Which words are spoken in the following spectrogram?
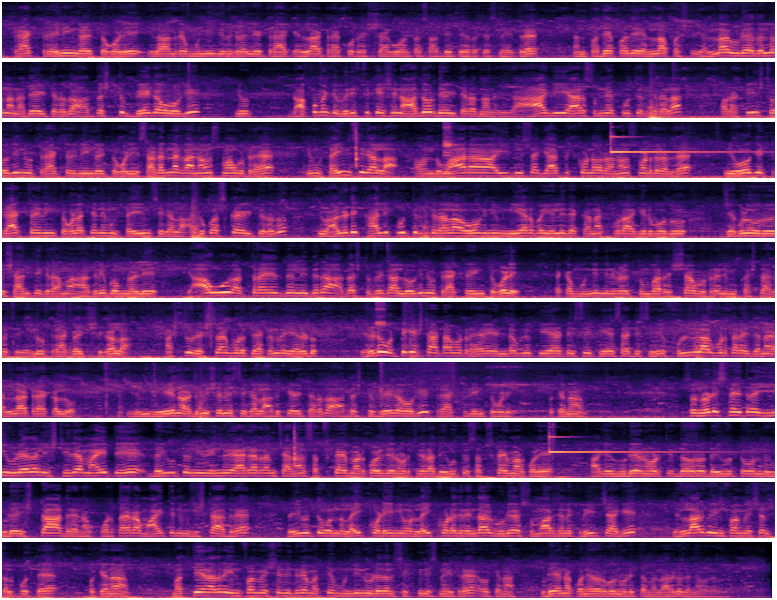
ಟ್ರ್ಯಾಕ್ ಟ್ರೈನಿಂಗ್ಗಳು ತೊಗೊಳ್ಳಿ. ಇಲ್ಲಾಂದರೆ ಮುಂದಿನ ದಿನಗಳಲ್ಲಿ ಟ್ರ್ಯಾಕ್ ಎಲ್ಲ ಟ್ರ್ಯಾಕು ರಶ್ ಆಗುವಂಥ ಸಾಧ್ಯತೆ ಇರುತ್ತೆ ಸ್ನೇಹಿತರೆ. ನಾನು ಪದೇ ಪದೇ ಎಲ್ಲ ಫಸ್ಟ್ ಎಲ್ಲ ವಿಡಿಯೋದಲ್ಲೂ ನಾನು ಅದೇ ಹೇಳ್ತಿರೋದು ಆದಷ್ಟು ಬೇಗ ಹೋಗಿ ನೀವು ಡಾಕ್ಯುಮೆಂಟ್ ವೆರಿಫಿಕೇಷನ್ ಆದವ್ರದ್ದು ಹೇಳ್ತಿರೋದು ನಾನು. ಈಗ ಆಗಿ ಯಾರು ಸುಮ್ಮನೆ ಕೂತಿರ್ತೀರಲ್ಲ, ಅವ್ರು ಅಟ್ಲೀಸ್ಟ್ ಹೋಗಿ ನೀವು ಟ್ರ್ಯಾಕ್ ಟ್ರೈನಿಂಗ್ಗಳು ತೊಗೊಳ್ಳಿ. ಸಡನ್ನಾಗಿ ಅನೌನ್ಸ್ ಮಾಡಿಬಿಟ್ರೆ ನಿಮ್ಗೆ ಟೈಮ್ ಸಿಗಲ್ಲ. ಒಂದು ವಾರ, ಐದು ದಿವಸ ಗ್ಯಾಪ್ ಇಟ್ಕೊಂಡು ಅವ್ರು ಅನೌನ್ಸ್ ಮಾಡಿದ್ರು ಅಂದರೆ ನೀವು ಹೋಗಿ ಟ್ರ್ಯಾಕ್ ಟ್ರೈನಿಂಗ್ ತೊಗೊಳಕ್ಕೆ ನಿಮ್ಗೆ ಟೈಮ್ ಸಿಗಲ್ಲ. ಅದಕ್ಕೋಸ್ಕರ ಹೇಳ್ತಿರೋದು, ನೀವು ಆಲ್ರೆಡಿ ಖಾಲಿ ಕೂತಿರ್ತೀರಲ್ಲ, ಹೋಗಿ ನಿಮ್ಮ ನಿಯರ್ ಬೈ ಎಲ್ಲಿದೆ? ಕನಕ್ಪುರ ಆಗಿರ್ಬೋದು, ಜಗಳೂರು, ಶಾಂತಿಗ್ರಾಮ ಹಗರಿಬೊಮ್ಮನಹಳ್ಳಿ ಯಾವ ಊರು ಹತ್ರ ಇದ್ದಲ್ಲಿದ್ದೀರಾ ಆದಷ್ಟು ಬೇಗ ಅಲ್ಲಿ ಹೋಗಿ ನೀವು ಟ್ರ್ಯಾಕ್ ಟ್ರೈನಿಂಗ್ ತೊಗೊಳ್ಳಿ. ಯಾಕಂದ್ರೆ ಮುಂದಿನ ದಿನಗಳಲ್ಲಿ ತುಂಬ ರಶ್ ಆಗಿಬಿಟ್ರೆ ನಿಮ್ಗೆ ಕಷ್ಟ ಆಗುತ್ತೆ. ಎಲ್ಲೂ ಟ್ರ್ಯಾಕ್ಗಳು ಸಿಗಲ್ಲ. ಅಷ್ಟು ರೆಸ್ಟ್ ಆಗಿಬಿಡುತ್ತೆ. ಯಾಕಂದರೆ ಎರಡು ಎರಡು ಒಟ್ಟಿಗೆ ಸ್ಟಾರ್ಟ್ ಆಗ್ಬಿಟ್ರೆ N W K R T C K S R T C full ಆಗಿಬಿಡ್ತಾರೆ ಜನ ಎಲ್ಲ ಟ್ರ್ಯಾಕಲ್ಲೂ ನಿಮ್ಗೆ ಏನು ಅಡ್ಮಿಷನೇ ಸಿಗಲ್ಲ, ಅದಕ್ಕೆ ಹೇಳ್ತಾ ಆದಷ್ಟು ಬೇಗ ಹೋಗಿ ಟ್ರ್ಯಾಕ್ ಟ್ರೈನಿಂಗ್ ತೊಗೊಳ್ಳಿ. ಓಕೆನಾ ಸೊ ನೋಡಿ ಸ್ನೇಹಿತರೆ, ಈ ವಿಡಿಯೋದಲ್ಲಿ ಇಷ್ಟಿದೆ ಮಾಹಿತಿ. ದಯವಿಟ್ಟು ನೀವು ಇನ್ನೂ ಯಾರ್ಯಾರು ನಮ್ಮ ಚಾನಲ್ ಸಬ್ಸ್ಕ್ರೈಬ್ ಮಾಡ್ಕೊಳ್ದೆ ನೋಡ್ತೀರಾ ದಯವಿಟ್ಟು ಸಬ್ಸ್ಕ್ರೈಬ್ ಮಾಡ್ಕೊಳ್ಳಿ. ಹಾಗೆ ವಿಡಿಯೋ ನೋಡ್ತಿದ್ದವರು, ದಯವಿಟ್ಟು ಒಂದು ವಿಡಿಯೋ ಇಷ್ಟ ಆದರೆ, ನಾವು ಕೊಡ್ತಾ ಇರೋ ಮಾಹಿತಿ ನಿಮ್ಗೆ ಇಷ್ಟ ಆದರೆ ದಯವಿಟ್ಟು ಒಂದು ಲೈಕ್ ಕೊಡಿ. ನೀವು ಲೈಕ್ ಕೊಡೋದ್ರಿಂದ ವಿಡಿಯೋ ಸುಮಾರು ಜನಕ್ಕೆ ರೀಚ್ ಆಗಿ ಎಲ್ಲರಿಗೂ ಇನ್ಫಾರ್ಮೇಷನ್ ತಲುಪುತ್ತೆ. ಓಕೆನಾ ಮತ್ತೇನಾದರೂ ಇನ್ಫಾರ್ಮೇಷನ್ ಇದ್ದರೆ ಮತ್ತೆ ಮುಂದಿನ ವಿಡಿಯೋದಲ್ಲಿ ಸಿಗ್ತೀನಿ ಸ್ನೇಹಿತರೆ. ಓಕೆನಾ ವಿಡಿಯೋನ ಕೊನೆವರೆಗೂ ನೋಡಿ ತಮ್ಮೆಲ್ಲರಿಗೂ ಧನ್ಯವಾದಗಳು.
